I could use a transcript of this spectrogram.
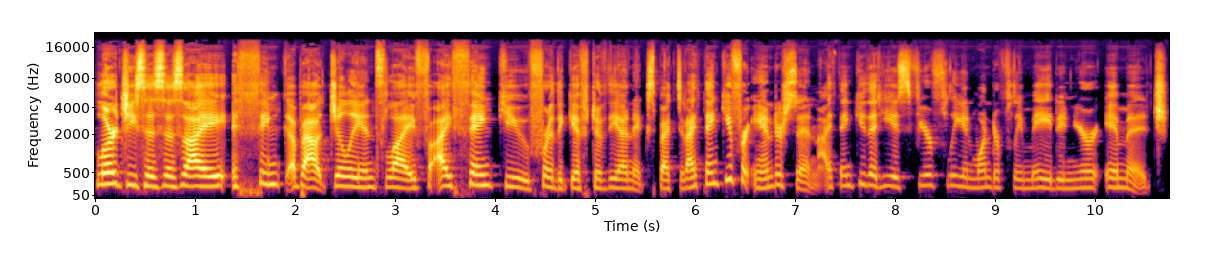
Lord Jesus, as I think about Jillian's life, I thank you for the gift of the unexpected. I thank you for Anderson. I thank you that he is fearfully and wonderfully made in your image.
